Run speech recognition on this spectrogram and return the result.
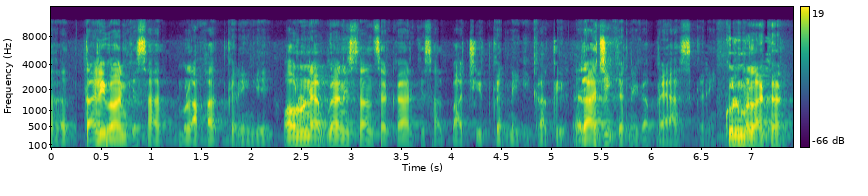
तहत तालिबान के साथ मुलाकात करेंगे और उन्हें अफ़गानिस्तान सरकार के साथ बातचीत करने की खातिर राज़ी करने का प्रयास करेंगे कुल मिलाकर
